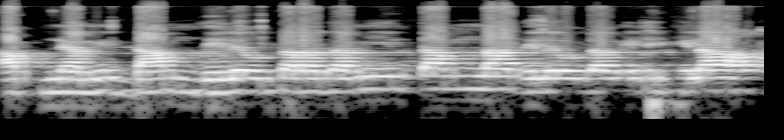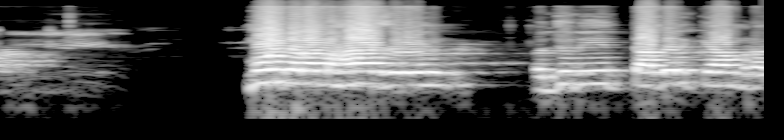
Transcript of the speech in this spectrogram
আপনি আমি দাম দিলেও তারা দামি, দাম না দিলেও দামি ঠিক কিনা? মোহতারাম হাজরিন যদি তাদেরকে আমরা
